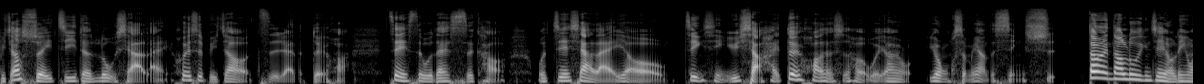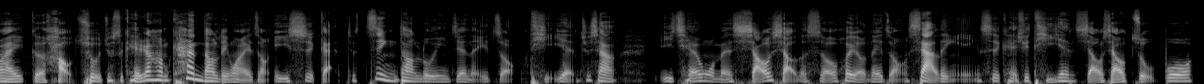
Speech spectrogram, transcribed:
比较随机的录下来，会是比较自然的对话。这也是我在思考，我接下来要进行与小孩对话的时候，我要用用什么样的形式。当然，到录音间有另外一个好处，就是可以让他们看到另外一种仪式感，就进到录音间的一种体验。就像以前我们小小的时候会有那种夏令营，是可以去体验小小主播、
